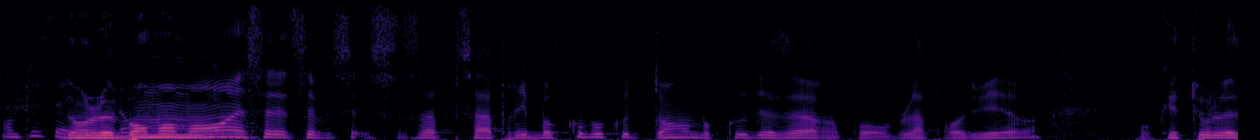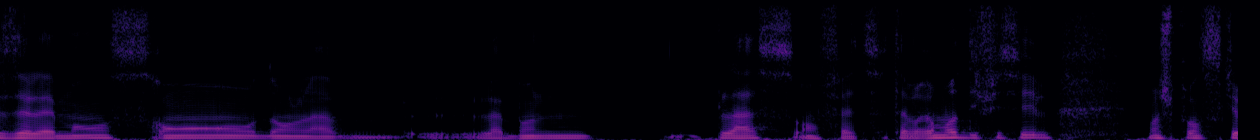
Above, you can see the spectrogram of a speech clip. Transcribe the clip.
plus, dans le bon moment. Et c'est- c'est- c'est- ça, ça a pris beaucoup, beaucoup de temps, beaucoup d'heures pour la produire, pour que tous les éléments seront dans la, la bonne place, en fait. C'était vraiment difficile. Moi, je pense que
